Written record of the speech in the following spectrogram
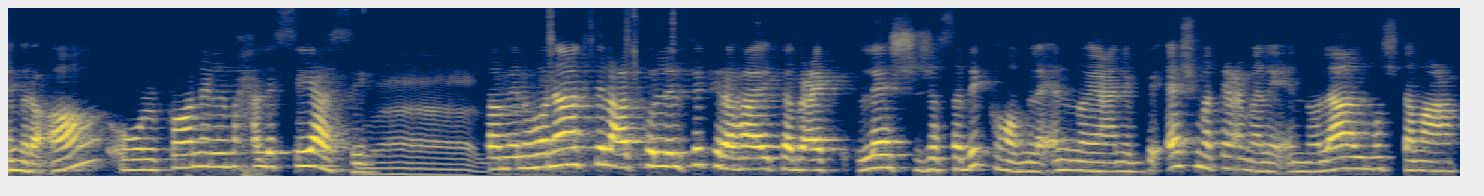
امرأة والكون المحل السياسي. wow. فمن هناك طلعت كل الفكرة هاي تبعت ليش جسدكهم؟ لأنه يعني بإيش ما تعملي؟ إنه لا المجتمع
